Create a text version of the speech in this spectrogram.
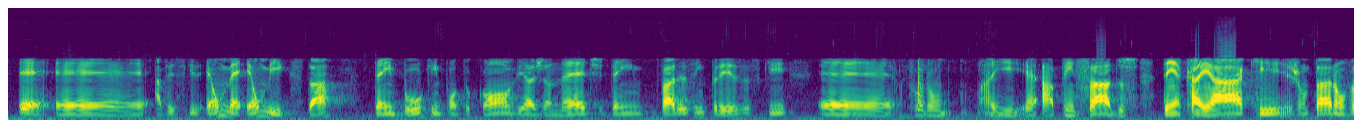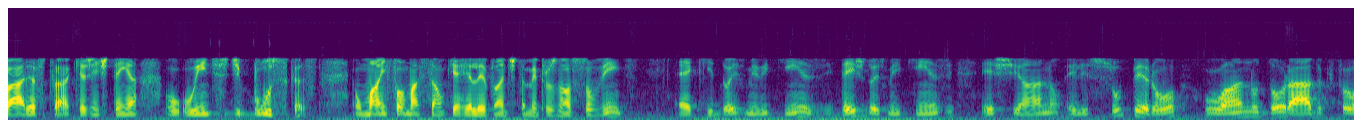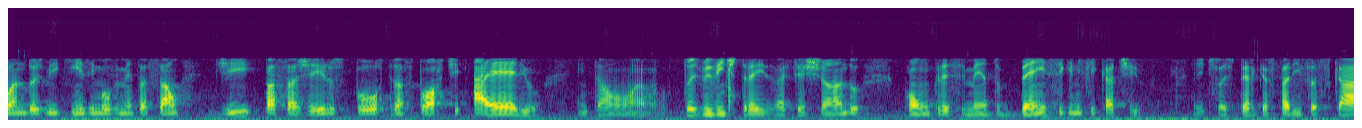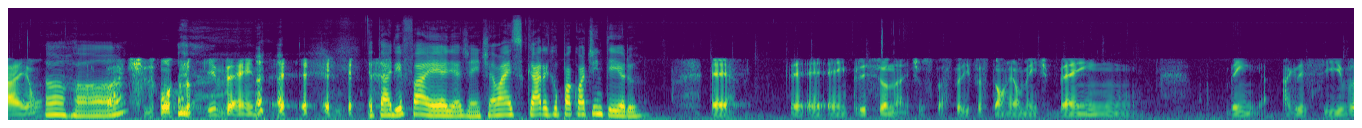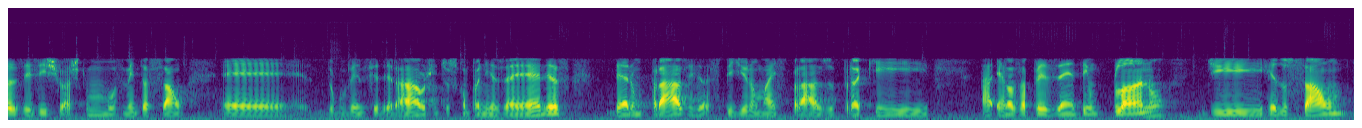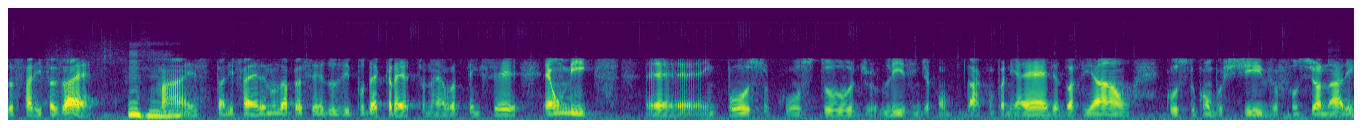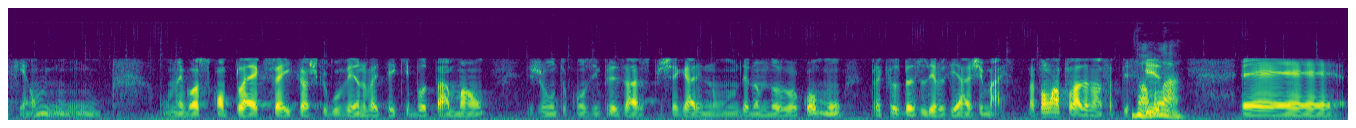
É, é, a pesquisa é um, é um mix, tá? Tem Booking.com, Viajanet, tem várias empresas que é, foram aí é, apensados, tem a Kayak, juntaram várias para que a gente tenha o, o índice de buscas. Uma informação que é relevante também para os nossos ouvintes é que 2015, desde 2015, este ano ele superou o ano dourado, que foi o ano 2015 em movimentação de passageiros por transporte aéreo. Então, 2023 vai fechando com um crescimento bem significativo. A gente só espera que as tarifas caiam uhum. a partir do ano que vem. Né? é tarifa aérea, gente. É mais cara que o pacote inteiro. É, é, é impressionante. As tarifas estão realmente bem, bem agressivas. Existe, eu acho que, uma movimentação é, do governo federal junto às companhias aéreas. Deram prazo, elas pediram mais prazo para que elas apresentem um plano de redução das tarifas aéreas. Uhum. Mas tarifa aérea não dá para ser reduzir por decreto, né? Ela tem que ser é um mix, é, imposto, custo de leasing de, da companhia aérea, do avião, custo do combustível, funcionário, enfim, é um, um, um negócio complexo aí que eu acho que o governo vai ter que botar a mão junto com os empresários para chegarem num denominador comum para que os brasileiros viajem mais. Mas vamos lá falar da nossa pesquisa. Vamos lá. É,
